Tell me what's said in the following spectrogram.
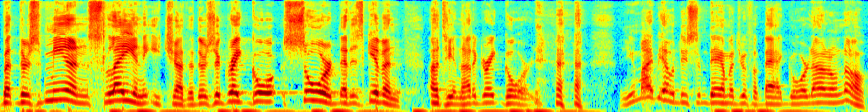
But there's men slaying each other. There's a great go- sword that is given unto you. Not a great gourd. you might be able to do some damage with a bad gourd, I don't know.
